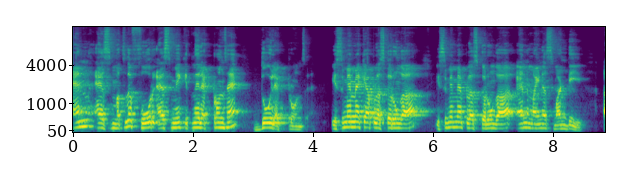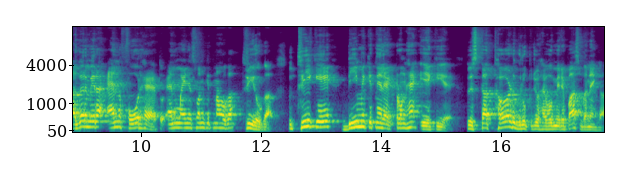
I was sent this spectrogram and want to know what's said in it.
एन एस मतलब फोर एस में कितने इलेक्ट्रॉन्स हैं? दो इलेक्ट्रॉन्स हैं। इसमें मैं क्या प्लस करूँगा? इसमें मैं प्लस करूँगा एन माइनस वन डी। अगर मेरा एन फोर है तो एन माइनस वन कितना होगा? थ्री होगा। तो थ्री के डी में कितने इलेक्ट्रॉन है? एक ही है। तो इसका थर्ड ग्रुप जो है, वो मेरे पास बनेगा।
